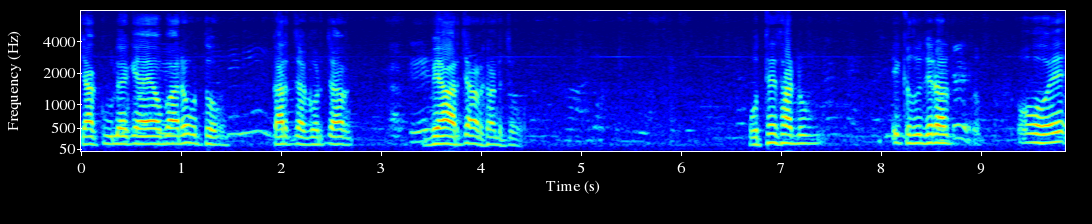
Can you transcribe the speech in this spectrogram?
ਚਾਕੂ ਲੈ ਕੇ ਆਇਆ ਬਾਹਰੋਂ ਉੱਥੋਂ ਕਰਚਾ ਗੁਰਚਾ ਬਿਹਾਰ ਝਾੜਖੰਡ 'ਚੋਂ। ਉੱਥੇ ਸਾਨੂੰ ਇੱਕ ਦੂਜੇ ਨਾਲ ਉਹ ਹੋਏ।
